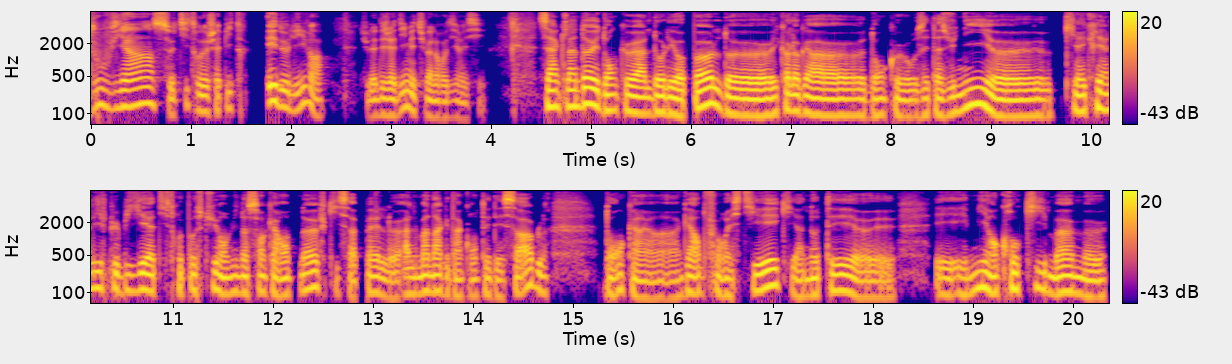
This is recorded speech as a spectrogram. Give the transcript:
d'où vient ce titre de chapitre et de livre. Tu l'as déjà dit, mais tu vas le redire ici. C'est un clin d'œil donc à Aldo Leopold, euh, écologue euh, donc euh, aux États-Unis, qui a écrit un livre publié à titre posthume en 1949 qui s'appelle Almanach d'un comté des sables. Donc un, garde forestier qui a noté et, mis en croquis même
